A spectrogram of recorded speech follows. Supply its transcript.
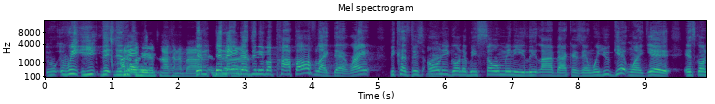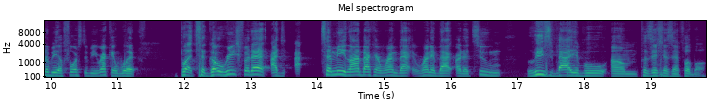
We you, the, the I know name, who you're talking about. The, the name doesn't even pop off like that, right? Because there's right. only going to be so many elite linebackers, and when you get one, yeah, it's going to be a force to be reckoned with. But to go reach for that, I, I to me, linebacker and run back, running back are the two least valuable um, positions in football.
